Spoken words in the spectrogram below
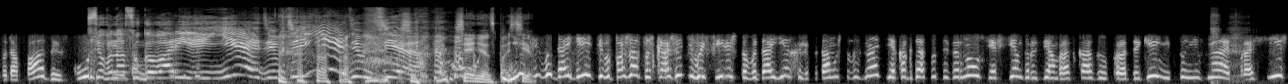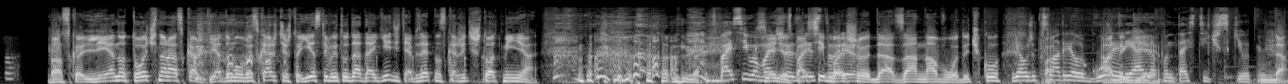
водопады, экскурсии. Все, вы нас там. уговорили. Едемте, едемте. Ксения, спасибо. Если вы доедете, вы, пожалуйста, скажите в эфире, что вы доехали, потому что, вы знаете, я когда оттуда вернулась, я всем друзьям рассказываю про Адыгею, никто не знает в России, что Раска- Лена точно расскажет. Я думал, вы скажете, что если вы туда доедете, обязательно скажите, что от меня. Спасибо большое спасибо большое, да, за наводочку. Я уже посмотрела, горы реально фантастические. Да.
